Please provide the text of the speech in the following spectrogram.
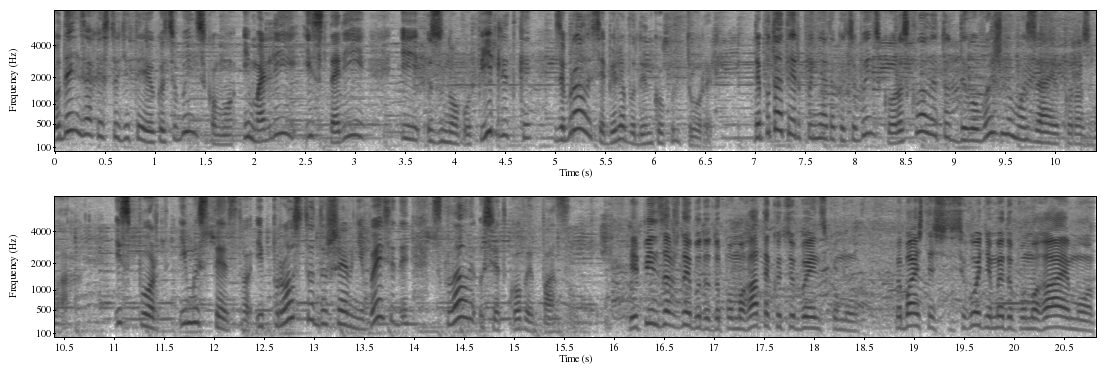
У день захисту дітей у Коцюбинському і малі, і старі, і знову підлітки зібралися біля будинку культури. Депутати Ірпеня та Коцюбинського розклали тут дивовижну мозаїку розваг. І спорт, і мистецтво, і просто душевні бесіди склали у святковий пазл. Ірпінь завжди буде допомагати Коцюбинському. Ви бачите, що сьогодні ми допомагаємо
